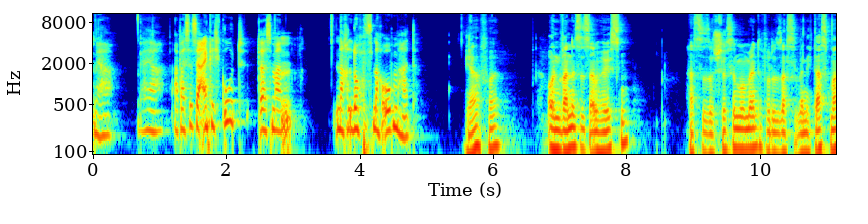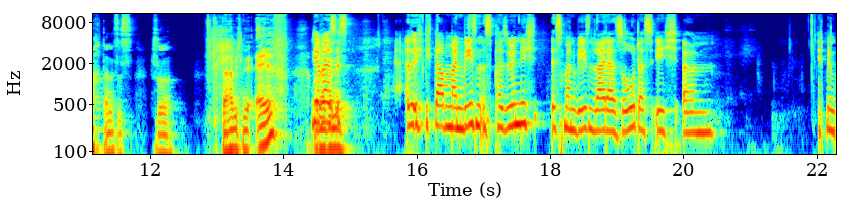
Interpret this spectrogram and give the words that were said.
ja, ja, ja. Aber es ist ja eigentlich gut, dass man nach Luft nach oben hat. Ja, voll. Und wann ist es am höchsten? Hast du so Schlüsselmomente, wo du sagst, wenn ich das mache, dann ist es so, dann habe ich eine Elf? Ja, aber es ist, also ich, ich glaube, mein Wesen ist persönlich, ist mein Wesen leider so, dass ich, ähm, ich bin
